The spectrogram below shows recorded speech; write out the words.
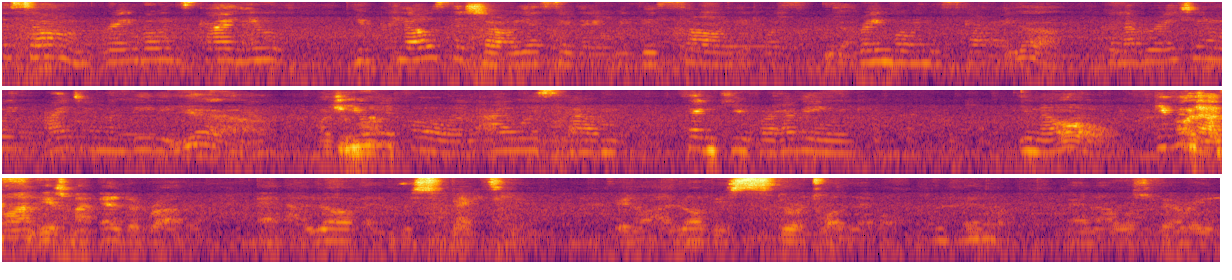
The song "Rainbow in the Sky"? You you closed the show yesterday with this song. It was Yeah. "Rainbow in the Sky." Yeah, Collaboration with Ijahman Levi. yeah. Uh, Ajahn. Beautiful. I was. Um, thank you for having. You know, Oh, given us. Is my elder brother, and I love and respect him. You know, I love his spiritual level. You know, and I was very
